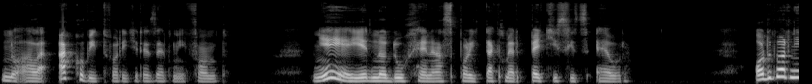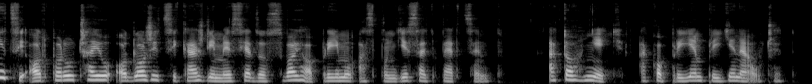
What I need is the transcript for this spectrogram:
No ale ako vytvoriť rezervný fond? Nie je jednoduché nasporiť takmer 5000 eur. Odborníci odporúčajú odložiť si každý mesiac zo svojho príjmu aspoň 10% A to hneď, ako príjem príde na účet.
